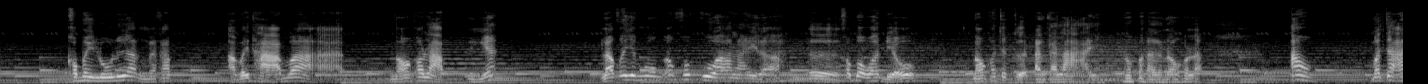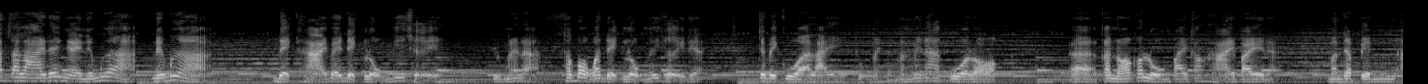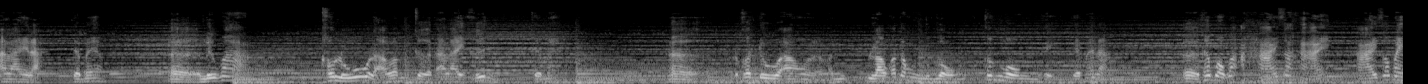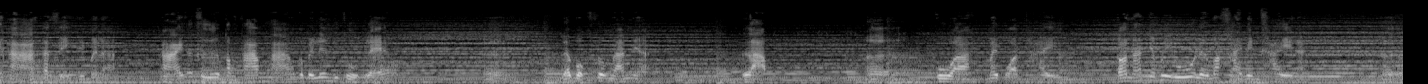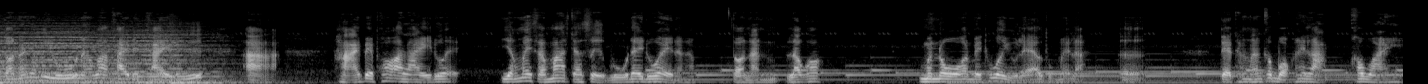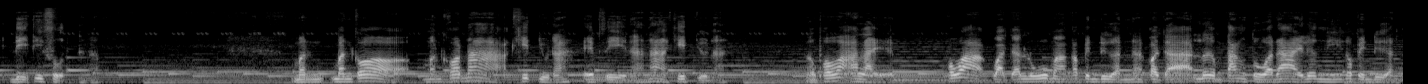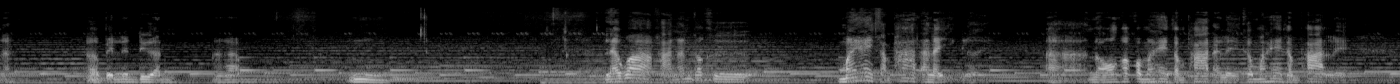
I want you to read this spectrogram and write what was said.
เขาไม่รู้เรื่องนะครับ เอาไปถามว่า น้องเขาหลับอย่างเงี้ยเราก็ยังงงเอ้าเขากลัวอะไรเหรอเออเขาบอกว่าเดี๋ยว น้องเขาจะเกิดอันตรายเขาว่าน้องเขาหลับเอ้า มันจะอันตรายได้ไงในเมื่อ ในเมื่อเด็กหายไปเด็กหลงเฉยๆถูกไหมล่ะ ถ้าบอกว่าเด็กหลงเฉยๆเนี่ย จะไปกลัวอะไรถูกไหมมันไม่น่ากลัวหรอกเออก็น้องเขาหลงไปเขาหายไปเนี่ยมันจะเป็นอะไรล่ะใช่ไหมเออหรือว่าเขารู้เหรอว่ามันเกิดอะไรขึ้นใช่ไหมเออแล้วก็ดูเอามันเราก็ต้องหลงก็งงสิใช่ไหมล่ะเออ ถ้าบอกว่าหายก็หาย หายก็ไปหากันสิใช่ไหมล่ะ หายก็คือต้องตามหามันก็เป็นเรื่องที่ถูกแล้ว เออ แล้วบอกช่วงนั้นเนี่ย หลับ เออ กลัวไม่ปลอดภัย ตอนนั้นยังไม่รู้เลยว่าใครเป็นใครนะเออตอนนั้นยังไม่รู้นะว่าใครเป็นใครหรือ อ่า หายไปเพราะอะไรด้วย ยังไม่สามารถจะสืบรู้ได้ด้วยนะครับ ตอนนั้นเราก็มโนกันไปทั่วอยู่แล้วถูกไหมล่ะ เออ แต่ทางนั้นก็บอกให้หลับเข้าไว้ดีที่สุดนะครับ มันมันก็มันก็น่าคิดอยู่นะเอฟซีนะน่าคิดอยู่นะเออเพราะว่าอะไร เพราะว่ากว่าจะรู้มาก็เป็นเดือนนะกว่าจะเริ่มตั้งตัวได้เรื่องนี้ก็เป็นเดือนนะเออเป็นเดือนเดือนนะครับ อืม แล้วว่าขานั้นก็คือ ไม่ให้สัมภาษณ์อะไรอีกเลย อ่า น้องเขาก็ไม่ให้สัมภาษณ์อะไรก็ไม่ให้สัมภาษณ์เลย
